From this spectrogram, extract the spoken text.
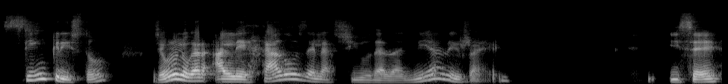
sin Cristo. En segundo lugar, alejados de la ciudadanía de Israel. Y se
